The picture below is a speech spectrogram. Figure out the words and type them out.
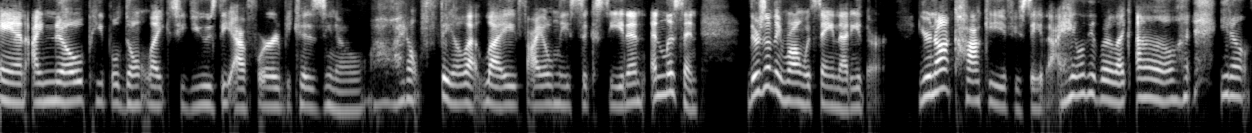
and I know people don't like to use the F word because, you know, oh, I don't fail at life. I only succeed. And and listen, there's nothing wrong with saying that either. You're not cocky if you say that. I hate when people are like, oh, you don't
